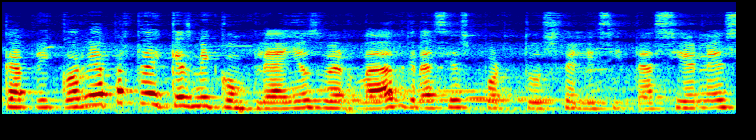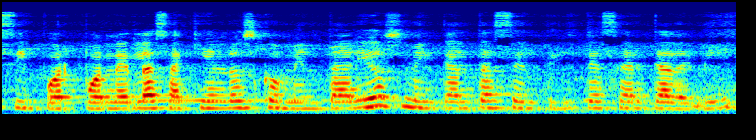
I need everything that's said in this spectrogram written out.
Capricornio, aparte de que es mi cumpleaños, ¿verdad? Gracias por tus felicitaciones y por ponerlas aquí en los comentarios. Me encanta sentirte cerca de mí.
